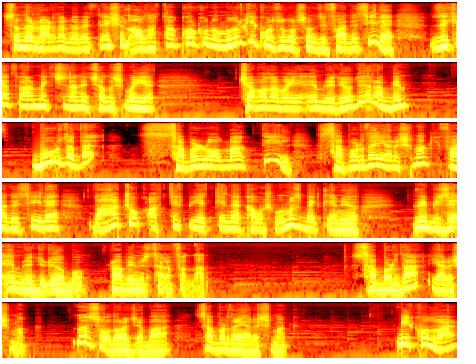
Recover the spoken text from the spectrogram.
Sınırlarda nöbetleşin. Allah'tan korkun umulur ki kurtulursunuz ifadesiyle zekat vermek için hani çalışmayı, çabalamayı emrediyor ya Rabbim. Burada da sabırlı olmak değil, sabırda yarışmak ifadesiyle daha çok aktif bir etkinliğe kavuşmamız bekleniyor ve bize emrediliyor bu Rabbimiz tarafından. Sabırda yarışmak. Nasıl olur acaba sabırda yarışmak? Bir kul var,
